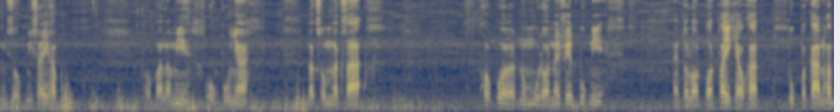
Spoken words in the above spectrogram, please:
มีโศพมีไส้ครับเอาบารมีองค์ปู่ย่ารักสมรักษา ครอบครัวหนุ่มอุดรในเฟซบุ๊กนี่ให้ตลอดปลอดภัยแคล้วคลาดทุกประการครับ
